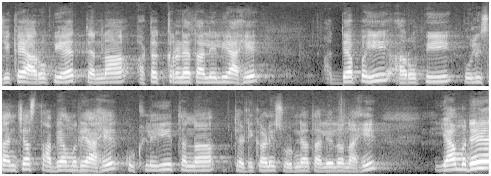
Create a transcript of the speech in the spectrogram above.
जे काही आरोपी आहेत त्यांना अटक करण्यात आलेली आहे. अद्यापही आरोपी पोलिसांच्याच ताब्यामध्ये आहे कुठलेही त्यांना त्या ठिकाणी सोडण्यात आलेलं नाही. यामध्ये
